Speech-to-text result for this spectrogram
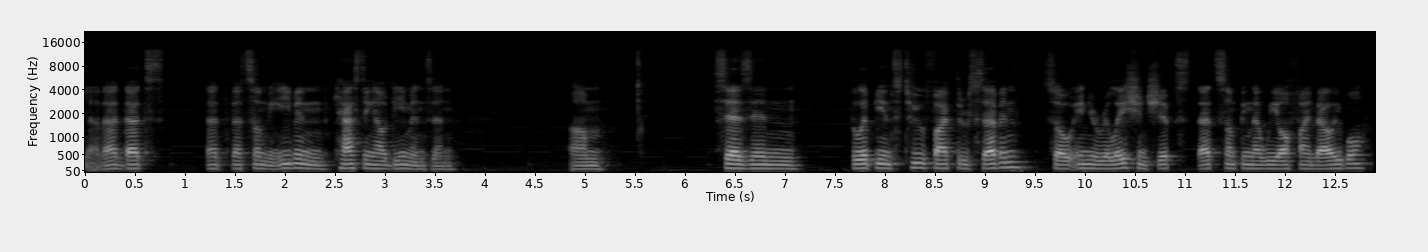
yeah, that that's that that's something. Even casting out demons and um, says in Philippians two five through seven. So in your relationships, that's something that we all find valuable.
